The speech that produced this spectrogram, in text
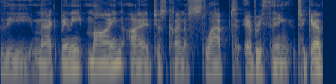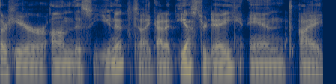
the Mac Mini, mine. I've just kind of slapped everything together here on this unit. I got it yesterday and I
